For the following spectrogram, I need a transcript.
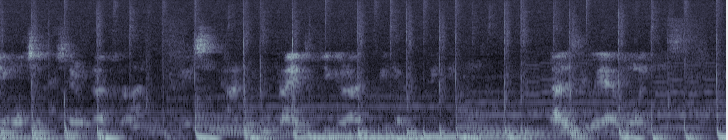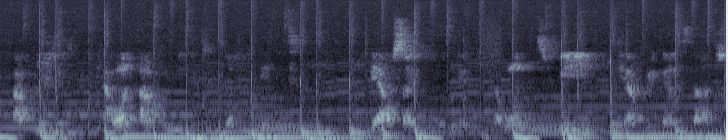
you're watching Cristiano Ronaldo and and trying to figure out the way they're playing. That is the way I want Afro music to be. I want Afro music to dominate the outside world because I want to be the African stars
